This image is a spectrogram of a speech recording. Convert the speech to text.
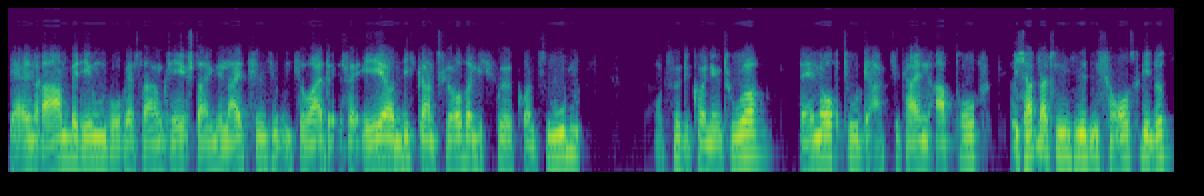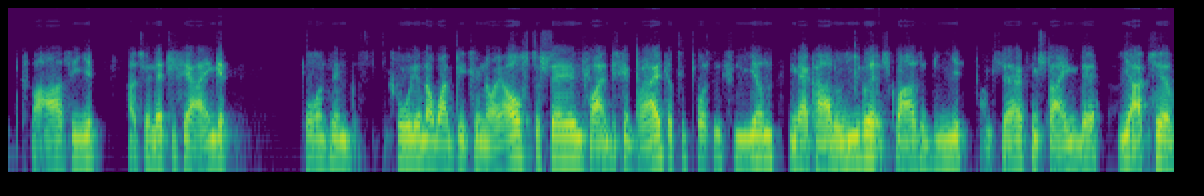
reellen Rahmenbedingungen, wo wir sagen, okay, steigende Leitzinsen und so weiter, ist er eher nicht ganz förderlich für Konsum und für die Konjunktur. Dennoch tut der Aktie keinen Abbruch. Ich habe natürlich hier die Chance genutzt, quasi, als wir letztes Jahr eingebrochen sind, Folie nochmal ein bisschen neu aufzustellen, vor allem ein bisschen breiter zu positionieren. Mercado Libre ist quasi die am stärksten steigende, die Aktie,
